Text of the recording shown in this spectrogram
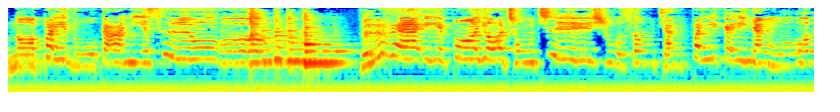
那百度干你手，半海一包要穷起，学手将背给娘我，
